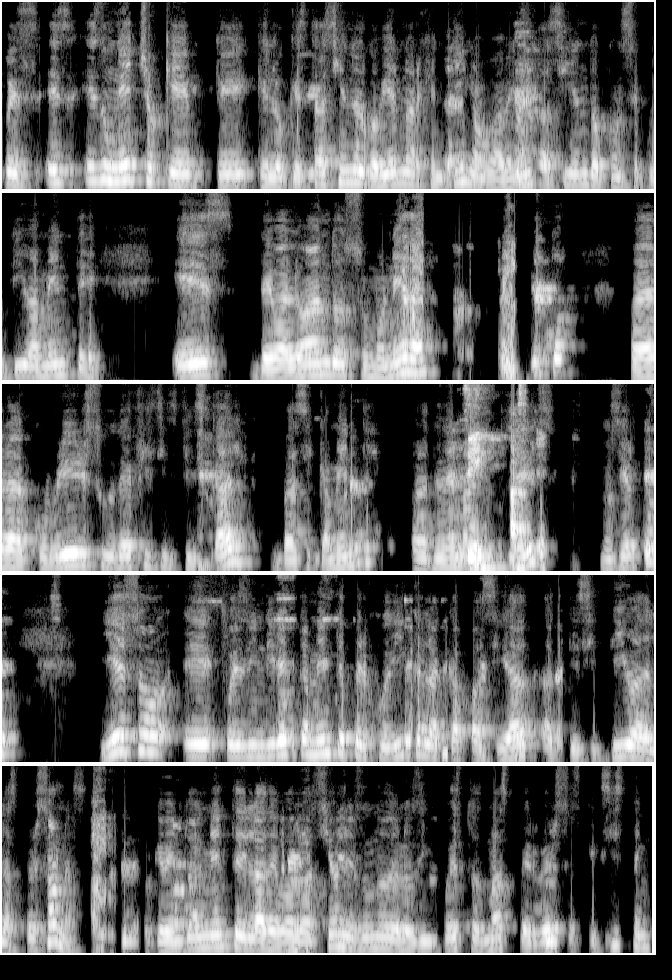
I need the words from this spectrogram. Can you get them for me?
pues es, un hecho que, lo que está haciendo el gobierno argentino, o ha venido haciendo consecutivamente, es devaluando su moneda para cubrir su déficit fiscal, básicamente, para tener más sí, ¿no es cierto? Y eso, eh, pues indirectamente perjudica la capacidad adquisitiva de las personas, porque eventualmente la devaluación es uno de los impuestos más perversos que existen,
